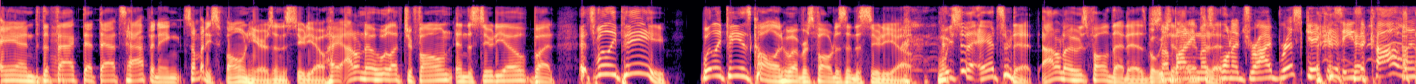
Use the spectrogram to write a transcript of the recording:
And the fact that that's happening. Somebody's phone here is in the studio. Hey, I don't know who left your phone in the studio, but it's Willie P. Willie P is calling whoever's phone is in the studio. we should have answered it. I don't know whose phone that is, but we Somebody should have must answered it. want a dry brisket because he's a calling.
